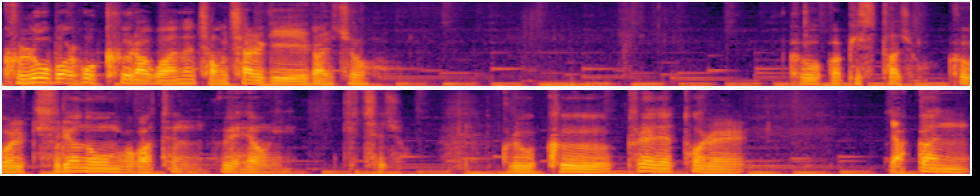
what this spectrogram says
글로벌 호크라고 하는 정찰기가 있죠. 그것과 비슷하죠. 그걸 줄여놓은 것 같은 외형의 기체죠. 그리고 그 프레데터를 약간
